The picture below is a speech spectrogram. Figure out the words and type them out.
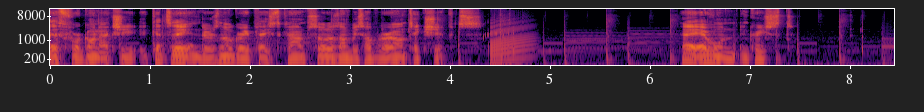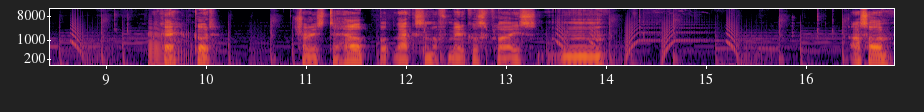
if we're going to actually... It gets late and there's no great place to camp. So the zombies hobble around, take shifts. Hey, everyone increased. Okay, good. Tries to help, but lacks enough medical supplies. Mm. I saw him.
